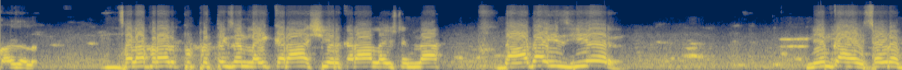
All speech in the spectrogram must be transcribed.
काय झालं? चला प्र- प्रत्येक जण लाईक करा शेअर करा लाईव्ह स्ट्रीमला दादा इज हिअर नेम काय आहे सौरभ.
